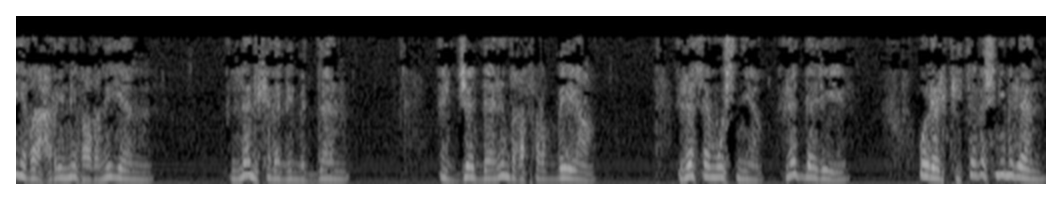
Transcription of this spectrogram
إظهرين فضليا. لن ذي مدان الجدارين غف ربيا لا ثموسنيا لا الدليل ولا الكتاب اسنمران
